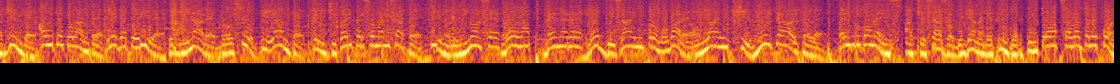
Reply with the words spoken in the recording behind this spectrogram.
agende, autocolante, legătorie, laminare, broșuri, pliante, felicitări personalizate, firme luminoase, roll-up, bannere, web design, promovare online și multe altele. Pentru comenzi, accesează dugianadeprinturi.ro sau la telefon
